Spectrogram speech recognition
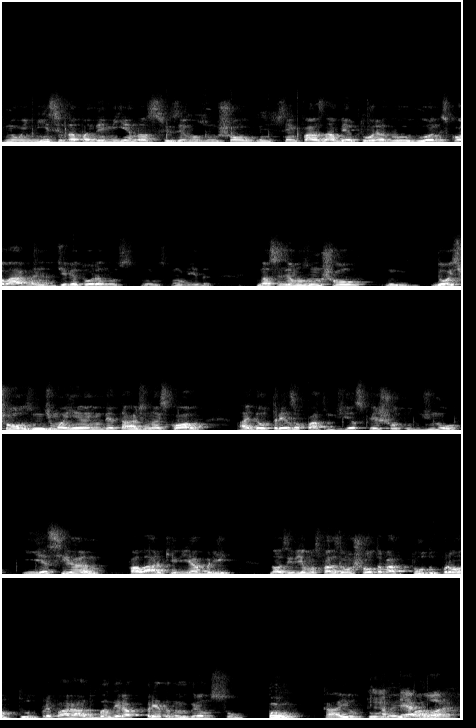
no, início da pandemia, nós fizemos um show, a gente sempre faz na abertura do, do ano escolar, né? A diretora nos, nos convida. Nós fizemos um show dois shows, um de manhã e um de tarde na escola. Aí deu três ou quatro dias, fechou tudo de novo. E esse ano, falaram que iria abrir, nós iríamos fazer um show, tava tudo pronto, tudo preparado, bandeira preta no Rio Grande do Sul, pum, caiu tudo Até aí. agora.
